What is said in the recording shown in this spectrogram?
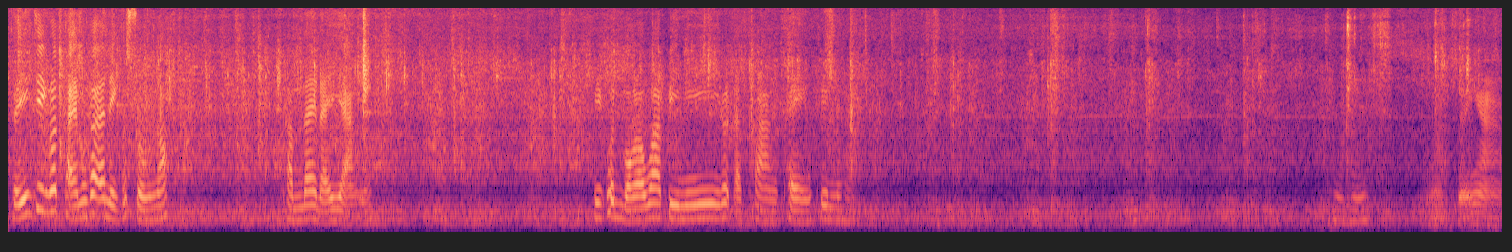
แต่จริงๆ รถไถมันก็อเนกประสงค์เนาะทำได้หลายอย่างนะมีคนบอกเราว่าปีนี้รถอัดฟางแพงขึ้นนะคะอือฮึส วยงาม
